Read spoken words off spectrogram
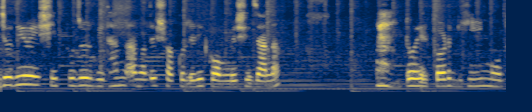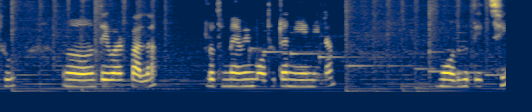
যদিও এই শিব পুজোর বিধান আমাদের সকলেরই কম বেশি জানা। তো এরপর ঘি, মধু দেওয়ার পালা। প্রথমে আমি মধুটা নিয়ে নিলাম। মধু দিচ্ছি।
